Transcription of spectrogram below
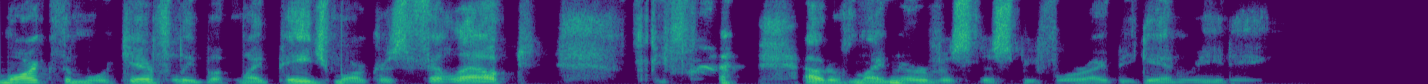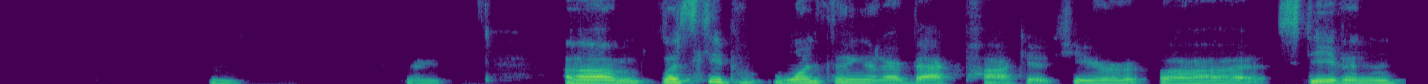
marked them more carefully, but my page markers fell out before, out of my nervousness before I began reading. Hmm. Great. Um, let's keep one thing in our back pocket here. Uh, Stephen,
